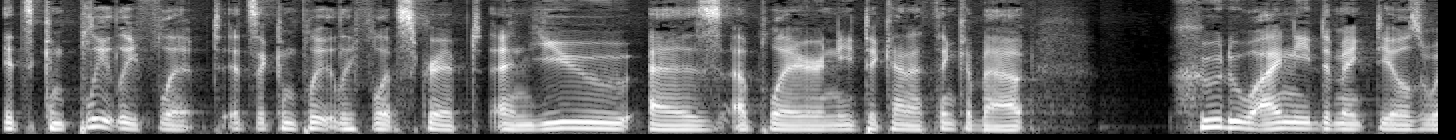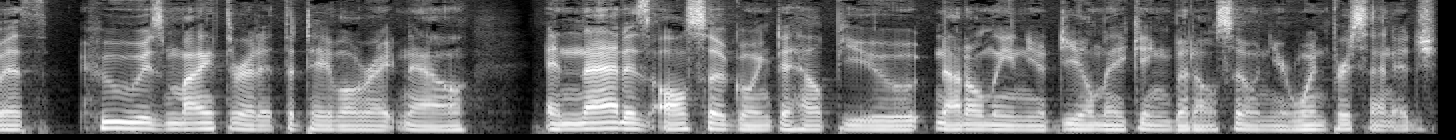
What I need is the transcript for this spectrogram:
it's completely flipped. It's a completely flipped script. And you as a player need to kind of think about who do I need to make deals with? Who is my threat at the table right now? And that is also going to help you not only in your deal making, but also in your win percentage.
